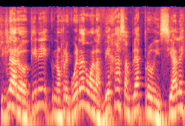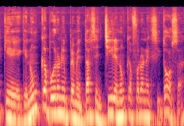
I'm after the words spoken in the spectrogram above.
que claro, tiene, nos recuerda como a las viejas asambleas provinciales que, nunca pudieron implementarse en Chile, nunca fueron exitosas.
